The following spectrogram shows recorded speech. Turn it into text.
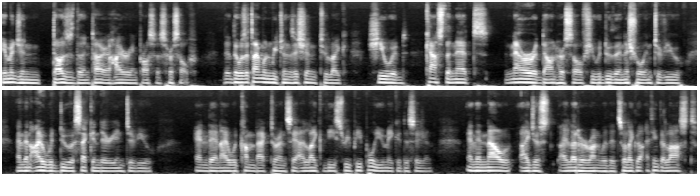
Imogen does the entire hiring process herself. There was a time when we transitioned to like, she would cast the net, narrow it down herself. She would do the initial interview and then I would do a secondary interview, and then I would come back to her and say, "I like these three people. You make a decision." And then now I just I let her run with it. So like I think the last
